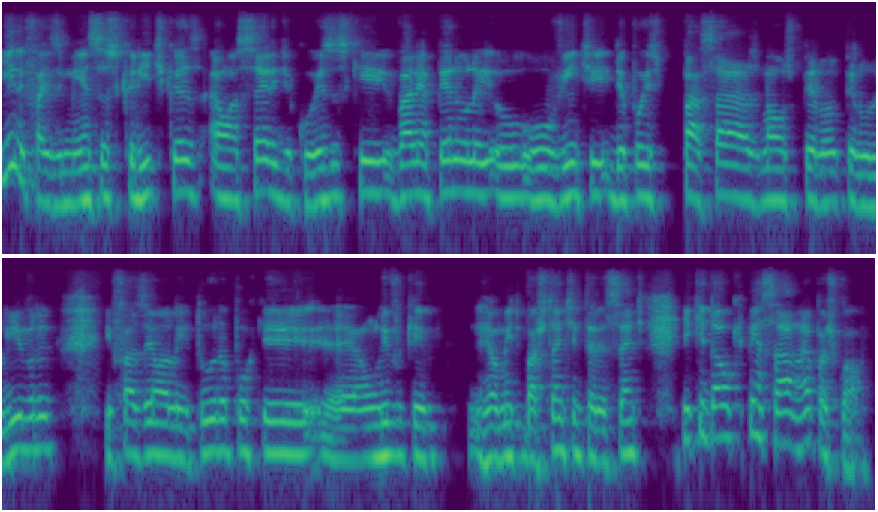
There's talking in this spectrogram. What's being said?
E ele faz imensas críticas a uma série de coisas que valem a pena o, o, ouvinte depois passar as mãos pelo, pelo livro e fazer uma leitura, porque é um livro que realmente bastante interessante e que dá o que pensar, não é, Pascoal?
